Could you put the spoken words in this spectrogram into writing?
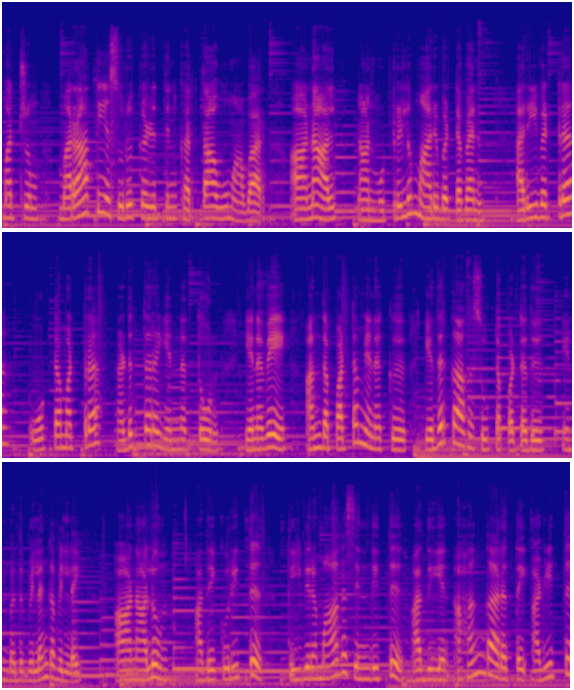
மற்றும் மராத்திய சுருக்கெழுத்தின் கர்த்தாவும் ஆவார். ஆனால் நான் முற்றிலும் மாறுபட்டவன். அறிவற்ற ஓட்டமற்ற நடுத்தர எண்ணத்தோன் எனவே அந்த பட்டம் எனக்கு எதற்காக சூட்டப்பட்டது என்பது விளங்கவில்லை. ஆனாலும் அதை குறித்து தீவிரமாக சிந்தித்து அது என் அகங்காரத்தை அழித்து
